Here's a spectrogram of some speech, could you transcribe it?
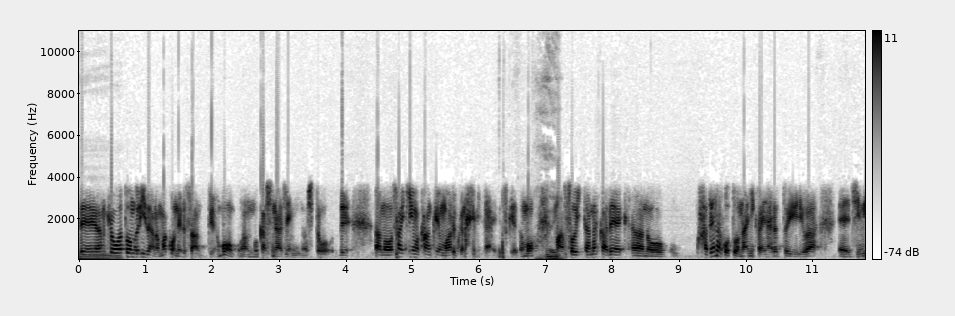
で、あの共和党のリーダーのマコネルさんっていうのも、あの昔馴染みの人で、あの最近は関係も悪くないみたいですけれども、いまあそういった中で、あの派手なことを何かやるというよりは、えー地道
